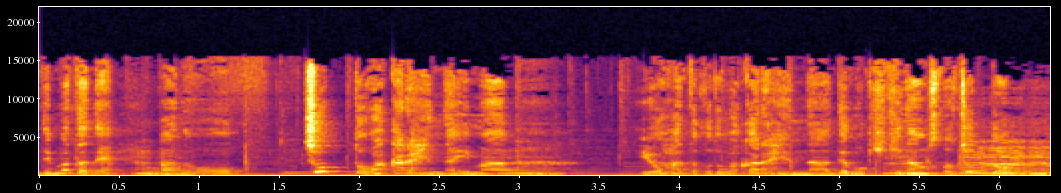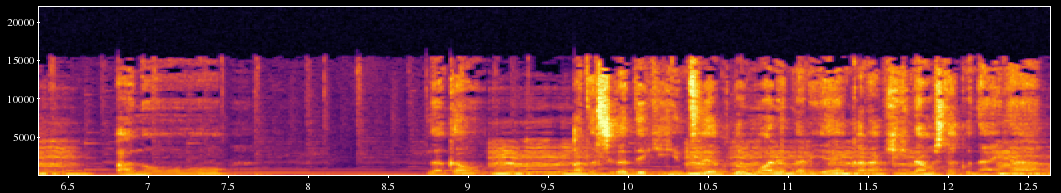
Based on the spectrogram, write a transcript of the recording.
でまたね、うん。あのちょっと分からへんな今、うん。言わはったこと分からへんなでも聞き直すのちょっと、うんうんあのなんか、うんうん私ができひん通訳と思われたら嫌やから聞き直したくないな、うんう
